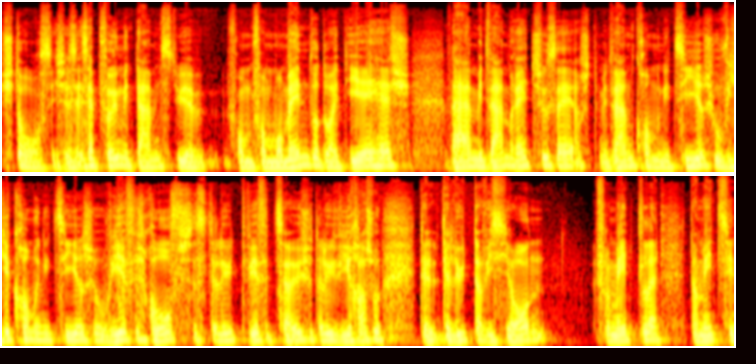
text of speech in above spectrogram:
stoßt. Es, es hat viel mit dem zu tun, vom, vom Moment, wo du eine Idee hast, wer, mit wem redest du zuerst, mit wem kommunizierst du, wie kommunizierst du, wie verkaufst du es den Leuten, wie erzählst du den Leuten, wie kannst du den, den Leuten eine Vision vermitteln, damit sie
